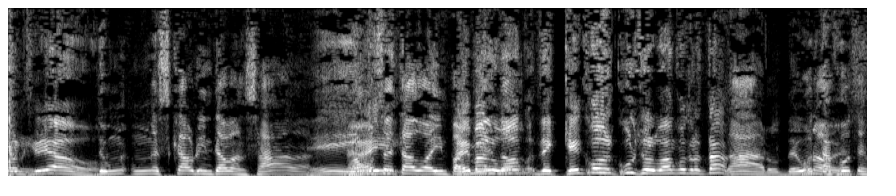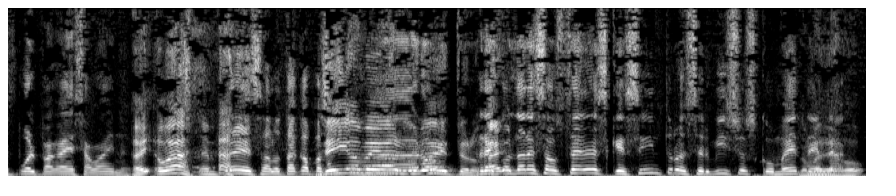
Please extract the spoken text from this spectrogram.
malcriado. De un, un scouting de avanzada. Ey. no hemos Ahí. estado ahí Además, impartiendo. lo van- ¿De qué coge el curso lo van a contratar? Claro, de una JJ vez. Sport paga esa vaina. La empresa lo está capacitando. Dígame algo, maestro. Recordarles a ustedes que Centro de Servicios Comete... No me dejó.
